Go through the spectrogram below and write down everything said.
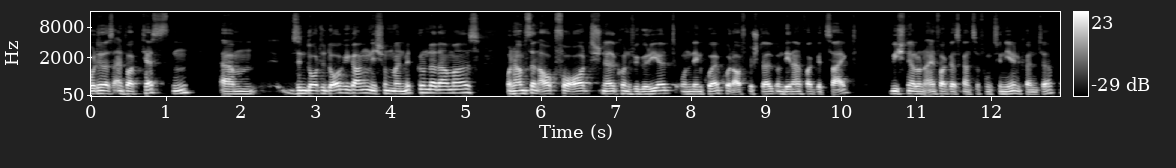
wollte das einfach testen, ähm, sind door to door gegangen, ich und mein Mitgründer damals und haben es dann auch vor Ort schnell konfiguriert und den QR-Code aufgestellt und den einfach gezeigt, wie schnell und einfach das Ganze funktionieren könnte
